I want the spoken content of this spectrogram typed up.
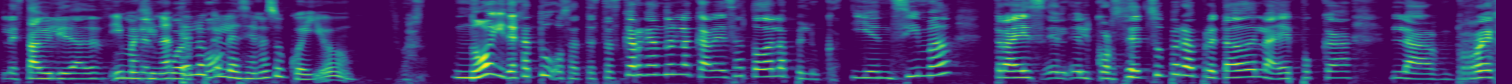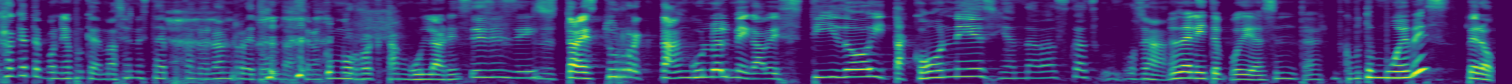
la estabilidad del Imagínate lo que le hacían a su cuello. No, y deja tú, o sea, te estás cargando en la cabeza toda la peluca y encima traes el, el corset súper apretado de la época, la reja que te ponía, porque además en esta época no eran redondas, eran como rectangulares. Sí, sí, sí. Entonces traes tu rectángulo, el mega vestido y tacones y andabas, o sea, O sea, ni te podías sentar. ¿cómo te mueves? Pero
